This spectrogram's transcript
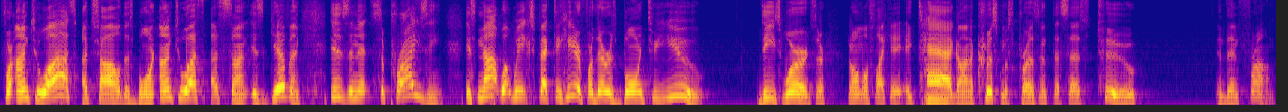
For unto us a child is born, unto us a son is given. Isn't it surprising? It's not what we expect to hear, for there is born to you. These words are almost like a, a tag on a Christmas present that says to and then from.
